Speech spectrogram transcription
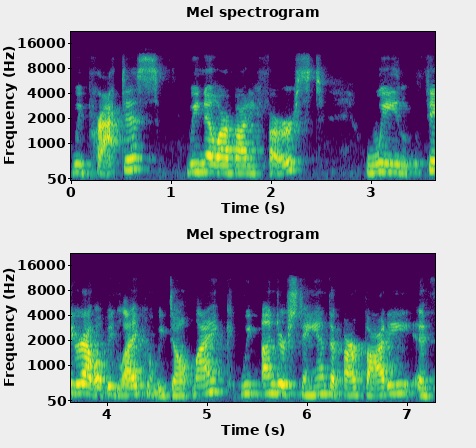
we practice, we know our body first. We figure out what we like and what we don't like. We understand that our body, if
